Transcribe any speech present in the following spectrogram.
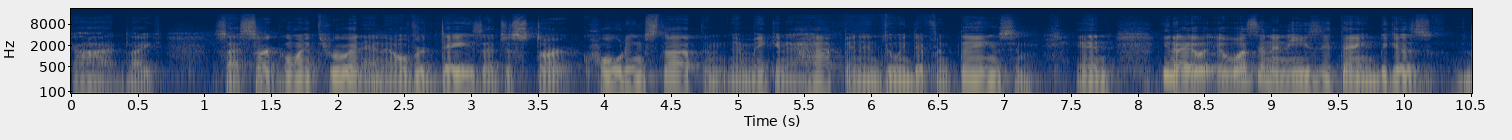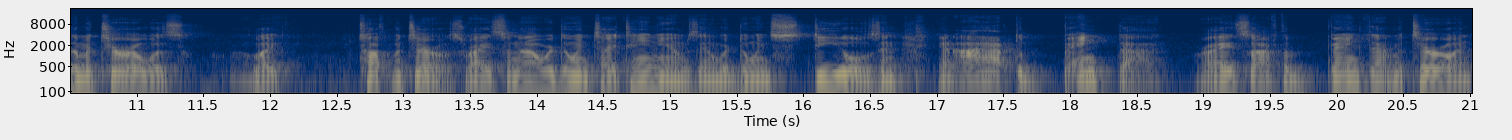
God. Like, so I start going through it and over days I just start quoting stuff and, and making it happen and doing different things. And, and you know, it, it wasn't an easy thing because the material was like tough materials, right? So now we're doing titaniums and we're doing steels and, and I have to bank that right? So I have to bank that material and,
